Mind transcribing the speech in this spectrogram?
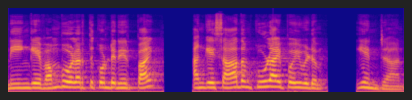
நீ இங்கே வம்பு வளர்த்து கொண்டு நிற்பாய். அங்கே சாதம் கூழாய் போய்விடும் என்றான்.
